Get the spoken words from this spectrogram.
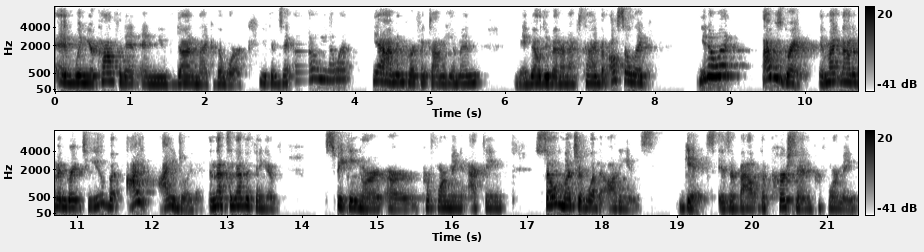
and when you're confident and you've done like the work, you can say, oh, you know what? Yeah, I'm imperfect. I'm a human. Maybe I'll do better next time. But also, like, you know what? that was great. It might not have been great to you, but I, I enjoyed it. And that's another thing of speaking or, or performing, acting. So much of what the audience gets is about the person performing.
